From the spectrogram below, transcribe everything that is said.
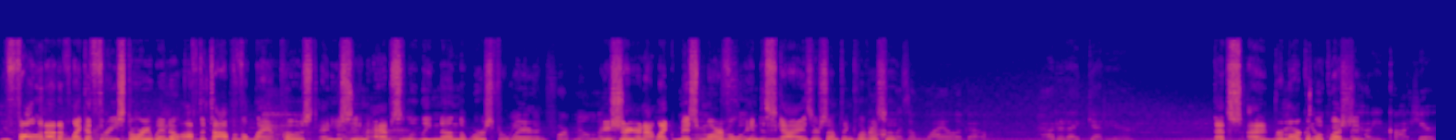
You've fallen out of like a three story window off the top of a lamppost, and you seem absolutely none the worse for wear. in Fort Milner. Are you sure you're not like Miss Marvel in disguise or something, Clarissa? That was a while ago. How did I get here? That's a remarkable Don't question. Remember how you got here?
